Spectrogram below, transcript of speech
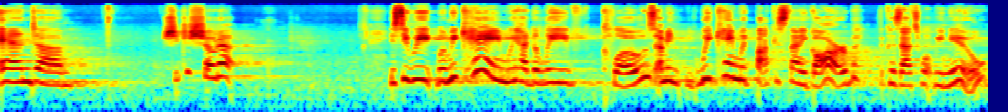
And um, she just showed up. You see, we, when we came, we had to leave clothes. I mean, we came with Pakistani garb because that's what we knew.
